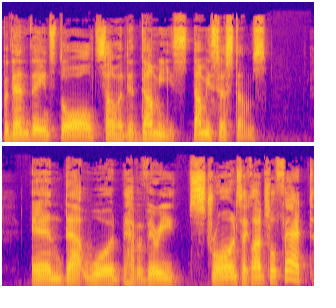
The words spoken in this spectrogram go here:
but then they installed some of the dummies, dummy systems. And that would have a very strong psychological effect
